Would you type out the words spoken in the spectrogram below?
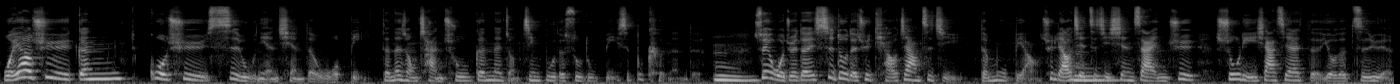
我要去跟过去四五年前的我比的那种产出跟那种进步的速度比是不可能的。嗯，所以我觉得适度的去调降自己的目标，去了解自己现在，你去梳理一下现在的有的资源，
